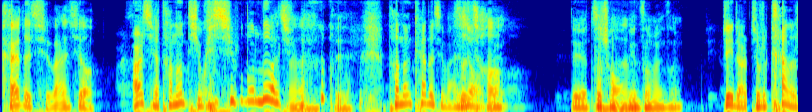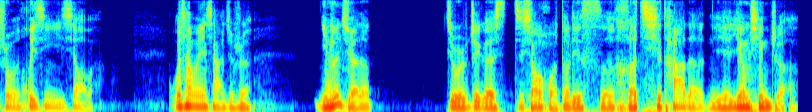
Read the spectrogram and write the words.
开得起玩笑，而且他能体会其中的乐趣，嗯，对，他能开得起玩笑，自嘲，对，自嘲，嗯没错没错，这点就是看的时候会心一笑吧。我想问一下，就是你们觉得，就是这个小伙德利斯和其他的那些应聘者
